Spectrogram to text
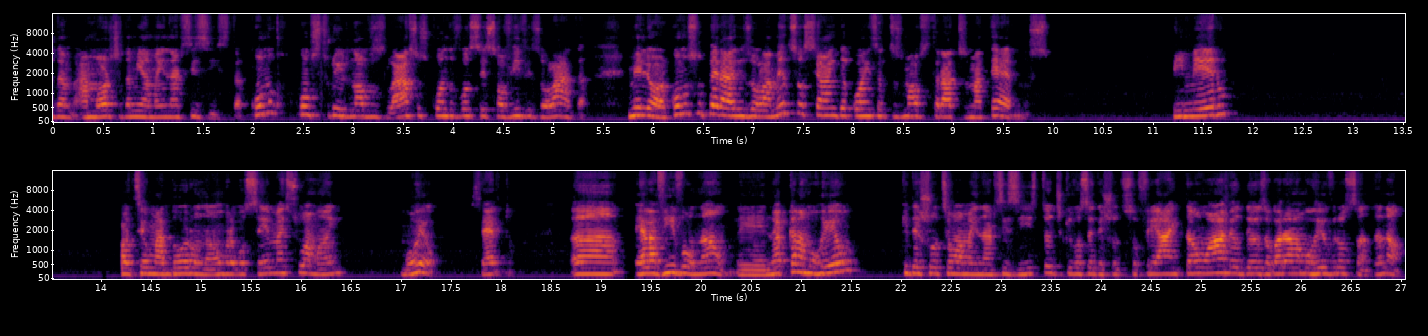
da, a morte da minha mãe narcisista. Como construir novos laços quando você só vive isolada? Melhor, como superar o isolamento social em decorrência dos maus tratos maternos? Primeiro, pode ser uma dor ou não para você, mas sua mãe morreu, certo? Uh, ela viva ou não, é, não é porque ela morreu que deixou de ser uma mãe narcisista, de que você deixou de sofrer, ah, então, ah, meu Deus, agora ela morreu e virou santa. Não.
